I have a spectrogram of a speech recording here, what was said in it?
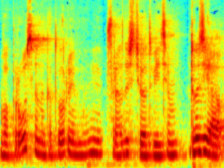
вопросы, на которые мы с радостью ответим. Друзья,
